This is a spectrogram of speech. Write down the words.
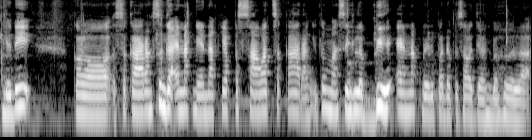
Jadi kalau sekarang seenggak enak enaknya pesawat sekarang itu masih lebih enak daripada pesawat zaman bahula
